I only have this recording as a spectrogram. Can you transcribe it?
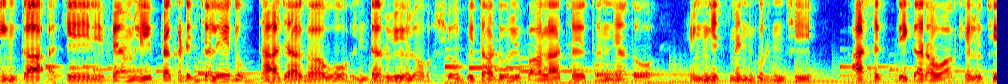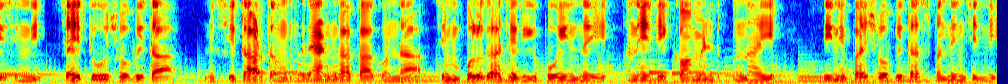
ఇంకా అకేని ఫ్యామిలీ ప్రకటించలేదు. తాజాగా ఓ ఇంటర్వ్యూలో శోభిత డూలిపాల చైతన్యతో ఎంగేజ్మెంట్ గురించి ఆసక్తికర వ్యాఖ్యలు చేసింది. చైతు శోభిత నిశ్చితార్థం గ్రాండ్గా కాకుండా సింపుల్గా జరిగిపోయింది అనేది కామెంట్ ఉన్నాయి. దీనిపై శోభిత స్పందించింది.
